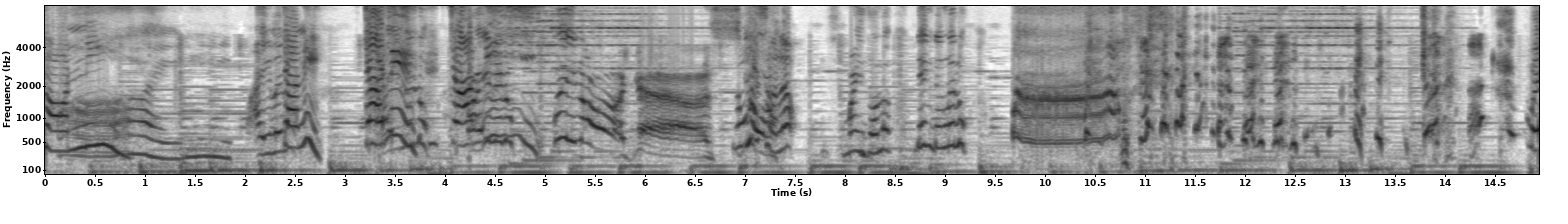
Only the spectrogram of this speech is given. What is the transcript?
จอนนี่ไปเลยจอนนี่จอนนี่จอนนี่ไม่รอด yes ลูกไม่สนแล้ว ไม่สนแล้วเด้งดึงเลยลูกป้าบไม่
